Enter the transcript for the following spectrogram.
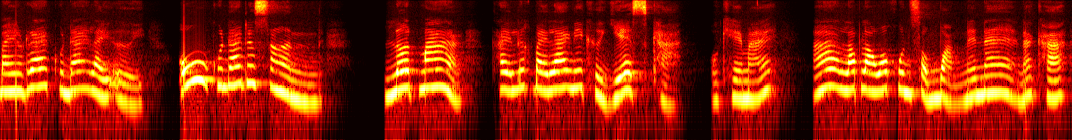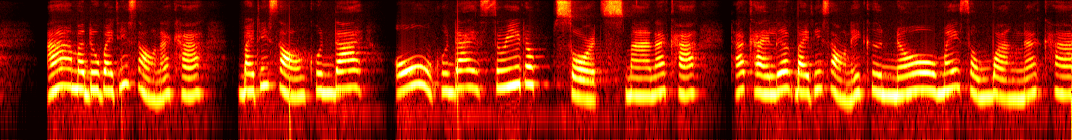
ใบแรกคุณได้อะไรเอ่ย โอ้ คุณได้ the sun เลิศมาก ใครเลือกใบแรกนี่คือ yes ค่ะ โอเคไหม อ่ารับรองว่าคุณสมหวังแน่ๆนะคะอ่ามาดูใบที่สองนะคะ ใบที่สองคุณได้ โอ้ คุณได้ three of swords มานะคะ ถ้าใครเลือกใบที่สองนี่คือ no ไม่สมหวังนะคะ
